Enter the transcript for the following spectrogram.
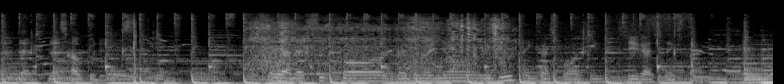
that, that, that's how good it is. So yeah, that's it for Dragon Renault review. Thank you guys for watching. See you guys next time.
